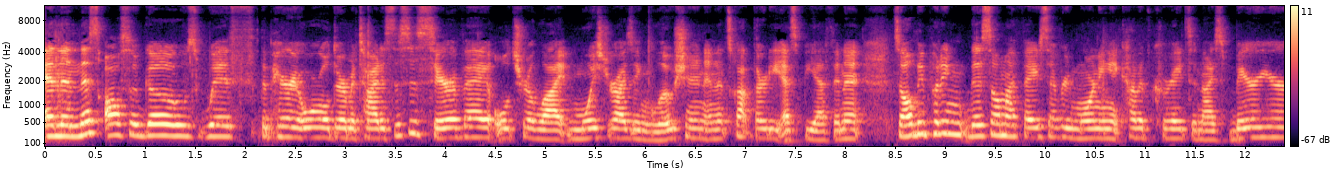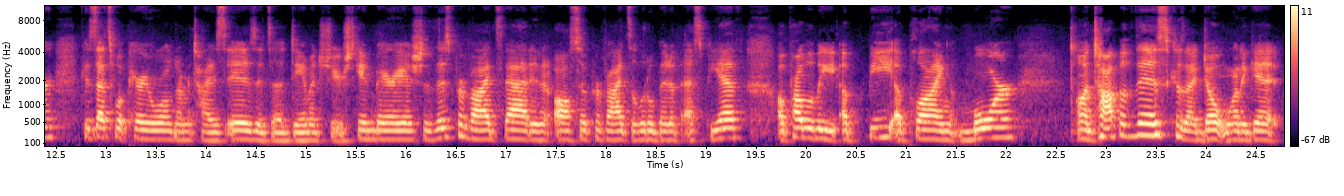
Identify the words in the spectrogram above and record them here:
And then this also goes with the perioral dermatitis. This is CeraVe Ultra Light Moisturizing Lotion and it's got 30 SPF in it. So I'll be putting this on my face every morning. It kind of creates a nice barrier because that's what perioral dermatitis is. It's a damage to your skin barrier. So this provides that and it also provides a little bit of SPF. I'll probably uh, be applying more on top of this because I don't want to get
